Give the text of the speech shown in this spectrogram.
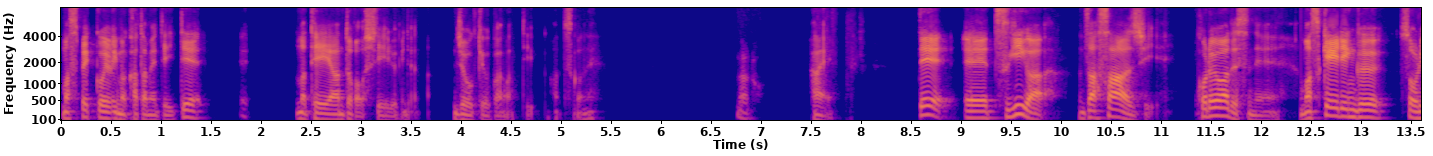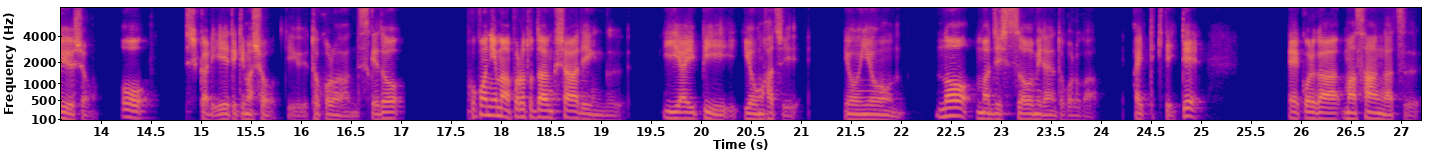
まあ、スペックを今固めていて、えまあ、提案とかをしているみたいな状況かなっていう感じですかね。なるほはい。で、えー次がザ・サージ。これはですね、まあ、 scaling solution をしっかり入れていきましょうっていうところなんですけど、ここにまあ Proto-Danksharding EIP4844 のまあ実装みたいなところが入ってきていて、えこれがまあ3月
